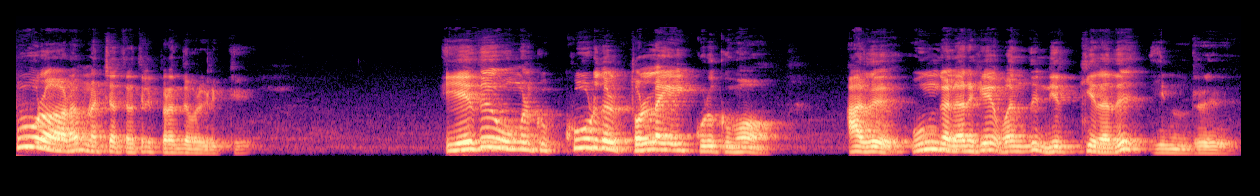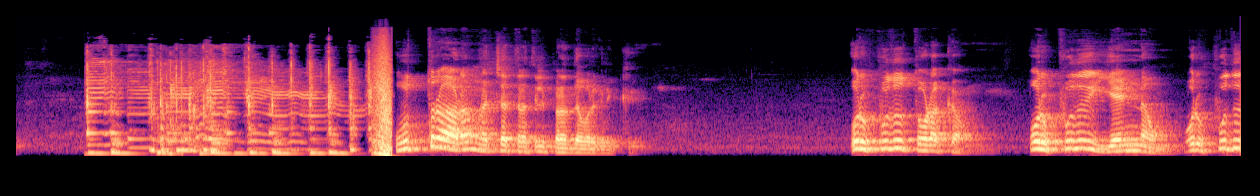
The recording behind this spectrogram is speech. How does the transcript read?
பூராடம் நட்சத்திரத்தில் பிறந்தவர்களுக்கு எது உங்களுக்கு கூடுதல் தொல்லையை கொடுக்குமோ அது உங்கள் அருகே வந்து நிற்கிறது இன்று. உத்திராடம் நட்சத்திரத்தில் பிறந்தவர்களுக்கு ஒரு புது தொடக்கம் ஒரு புது எண்ணம் ஒரு புது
